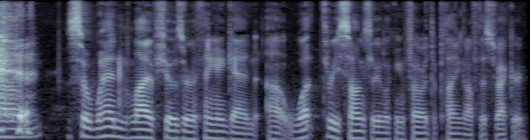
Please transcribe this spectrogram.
Um, so when live shows are a thing again, uh, what three songs are you looking forward to playing off this record?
